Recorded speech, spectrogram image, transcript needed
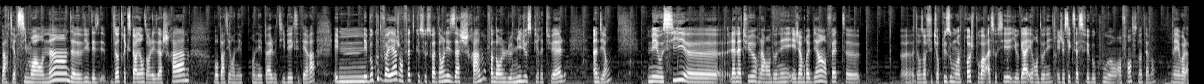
Partir six mois en Inde, vivre d'autres expériences dans les ashrams, bon, partir au Népal, au Tibet, etc. Et, mais beaucoup de voyages, en fait, que ce soit dans les ashrams, enfin dans le milieu spirituel indien, mais aussi euh, la nature, la randonnée. Et j'aimerais bien, en fait, euh, euh, dans un futur plus ou moins proche, pouvoir associer yoga et randonnée. Et je sais que ça se fait beaucoup en, en France, notamment. Mais voilà.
